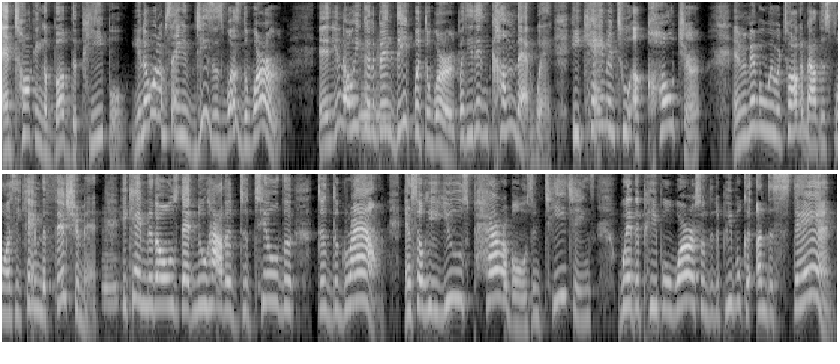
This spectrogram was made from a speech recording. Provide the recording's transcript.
and talking above the people. You know what I'm saying? Jesus was the word. And you know, he could have been deep with the word, but he didn't come that way. He came into a culture. And remember, we were talking about this, Florence. He came to fishermen. He came to those that knew how to, to till the, the, the ground. And so he used parables and teachings where the people were so that the people could understand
